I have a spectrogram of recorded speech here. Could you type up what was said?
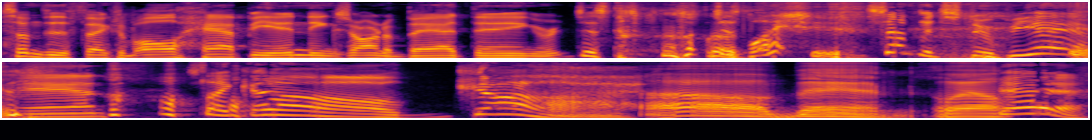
something to the effect of all happy endings aren't a bad thing, or just just what something stupid. Yeah, man. It's like, oh god. Oh man. Well, yeah.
